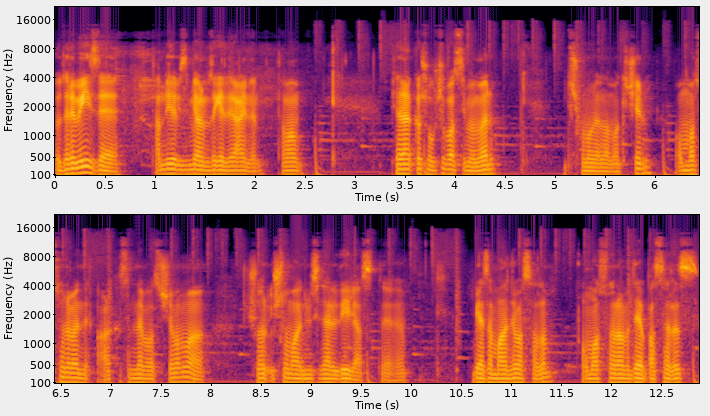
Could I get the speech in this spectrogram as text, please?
Öldüremeyiz de. Tam değil bizim yanımıza gelir aynen. Tamam. Bir tane arkadaş okçu basayım hemen. Düşmanı oyalamak için. Ondan sonra ben arkasında basacağım ama şu an 3 numaralı listeler değil aslında. Biraz zamancı basalım. Ondan sonra de basarız.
